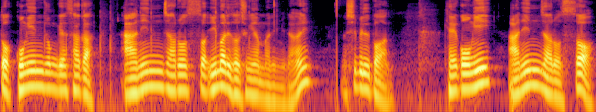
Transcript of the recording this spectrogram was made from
또 공인중개사가 아닌 자로서 이 말이 더 중요한 말입니다. 11번 개공이 아닌 자로서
